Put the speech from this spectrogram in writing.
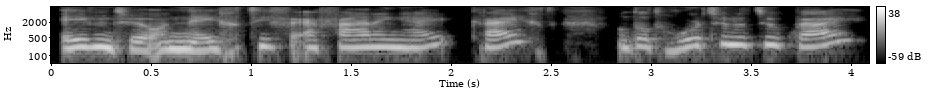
eventueel een negatieve ervaring krijgt. Want dat hoort er natuurlijk bij.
